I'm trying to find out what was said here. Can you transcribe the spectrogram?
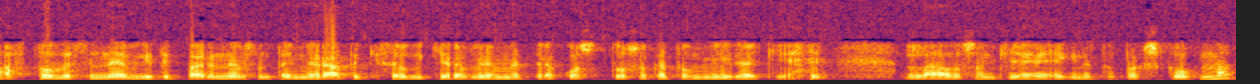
Αυτό δεν συνέβη γιατί παρενέβησαν τα Εμμυράτα και η Σαουδική Αραβία με 300 τόσα εκατομμύρια και λάδωσαν και έγινε το πραξικόπημα.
